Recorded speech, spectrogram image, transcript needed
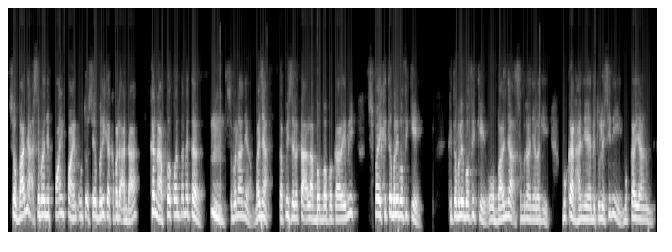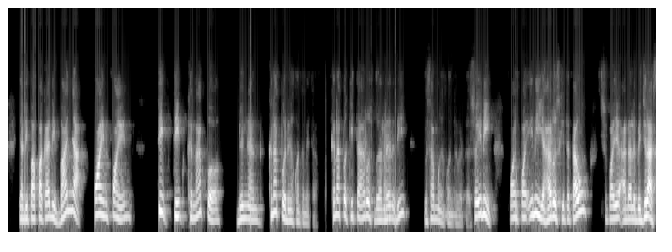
So banyak sebenarnya point-point untuk saya berikan kepada anda Kenapa quantum metal? Sebenarnya banyak. Tapi saya letaklah beberapa perkara ini supaya kita boleh berfikir. Kita boleh berfikir, oh banyak sebenarnya lagi. Bukan hanya yang ditulis ini, bukan yang yang dipaparkan ini. Banyak poin-poin, tip-tip kenapa dengan kenapa dengan quantum metal. Kenapa kita harus berada di bersama dengan quantum metal. So ini, poin-poin ini yang harus kita tahu supaya anda lebih jelas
